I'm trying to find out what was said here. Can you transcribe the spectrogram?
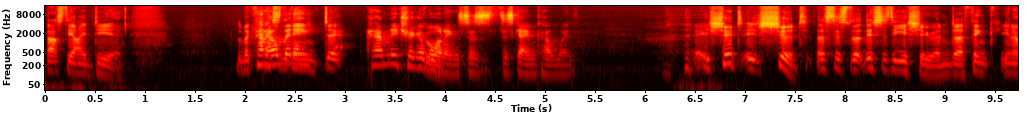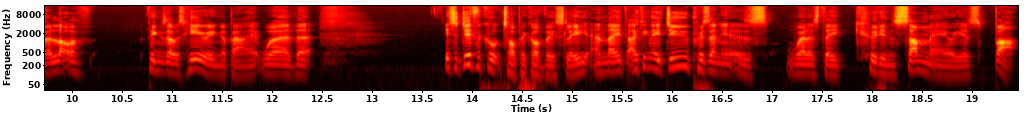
That's the idea. The mechanics How of the many? game do, How many trigger Go on. warnings does this game come with? It should. It should. That's this. This is the issue, and I think you know a lot of things I was hearing about it were that it's a difficult topic, obviously, and they. I think they do present it as well as they could in some areas, but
